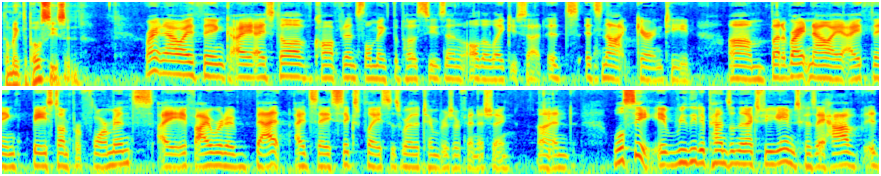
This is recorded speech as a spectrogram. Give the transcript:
they'll make the postseason. Right now, I think I, I still have confidence they'll make the postseason. Although, like you said, it's it's not guaranteed. Um, but right now, I, I think based on performance, I, if I were to bet, I'd say sixth place is where the Timbers are finishing, and we'll see. It really depends on the next few games because they have it,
